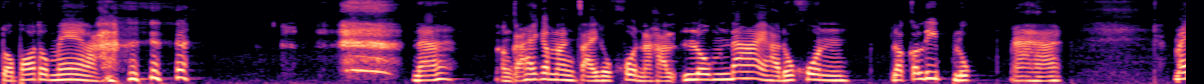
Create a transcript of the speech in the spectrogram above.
ตัวพ่อตัวแม่นะคะ นะน้องก็ให้กำลังใจทุกคนนะคะ ลมได้ค่ะทุกคนแล้วก็รีบลุกนะคะ ไม่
